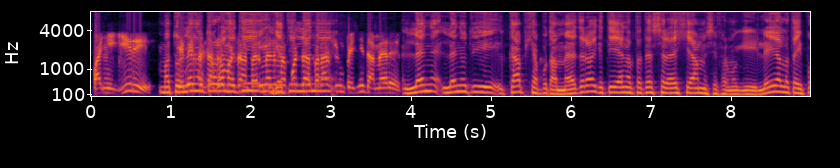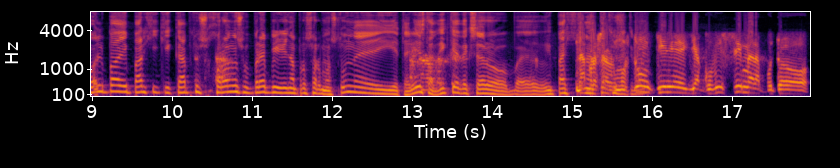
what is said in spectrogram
πανηγύρι Μα το λένε τώρα γιατί, γιατί λένε, θα 50 μέρες. Λένε, λένε ότι κάποια από τα μέτρα, γιατί ένα από τα τέσσερα έχει άμεση εφαρμογή λέει, αλλά τα υπόλοιπα υπάρχει και κάποιος χρόνος που πρέπει να προσαρμοστούν ε, οι εταιρείες, τα δίκτυα, δεν ξέρω. Ε, υπάρχει να προσαρμοστούν κύριε Γιακουβή σήμερα που το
